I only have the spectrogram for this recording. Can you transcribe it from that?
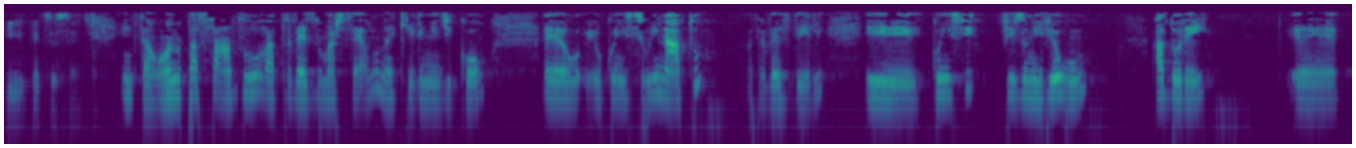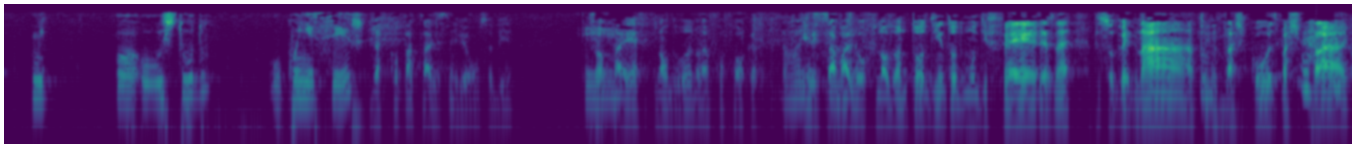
e o que, é que você sente? Então, ano passado, através do Marcelo, né, que ele me indicou, eu, eu conheci o Inato, através dele, e conheci, fiz o nível 1, adorei é, me- o, o estudo, o conhecer. Já ficou para trás esse nível 1, sabia? É. JF, final do ano, é uma fofoca. Olha Ele só. trabalhou o final do ano todinho, todo mundo de férias, né? Pessoa do Enato, indo pras coisas, pras praias,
